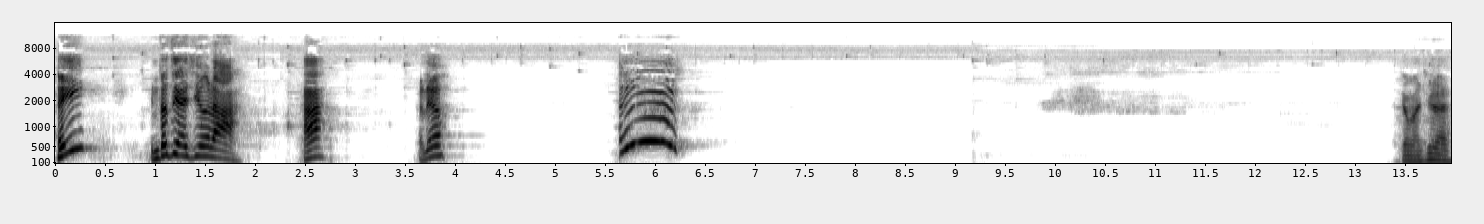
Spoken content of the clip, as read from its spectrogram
哎，你到这里去了啊？小六，干嘛去了？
